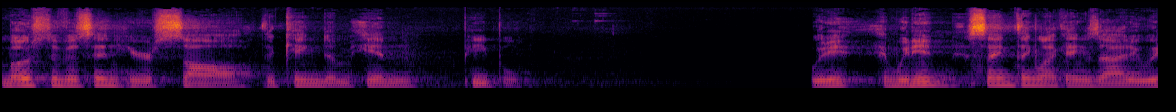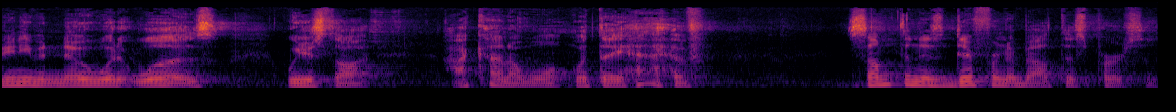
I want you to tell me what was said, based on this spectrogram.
Most of us in here saw the kingdom in people. We and we didn't, same thing like anxiety, we didn't even know what it was. We just thought, I kind of want what they have. Something is different about this person.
